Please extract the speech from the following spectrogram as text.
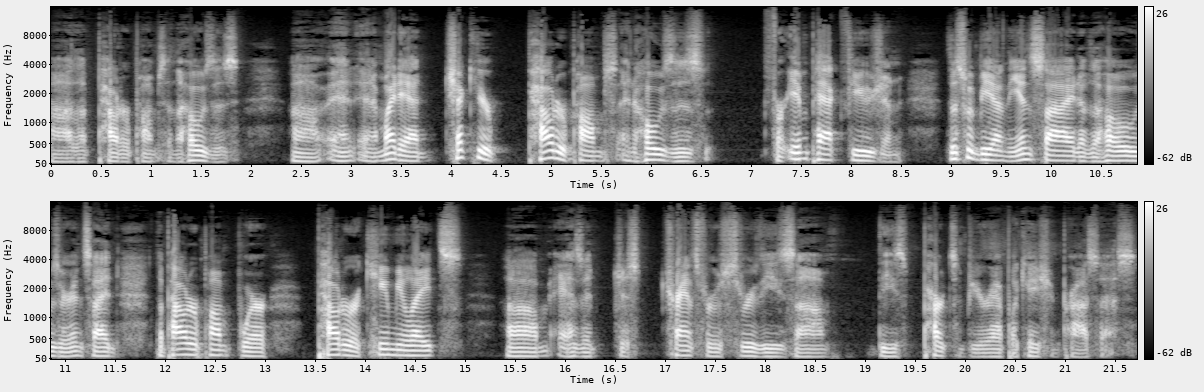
uh, the powder pumps and the hoses. Uh, and, and I might add, check your powder pumps and hoses for impact fusion. This would be on the inside of the hose or inside the powder pump where powder accumulates um, as it just transfers through these um, these parts of your application process.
